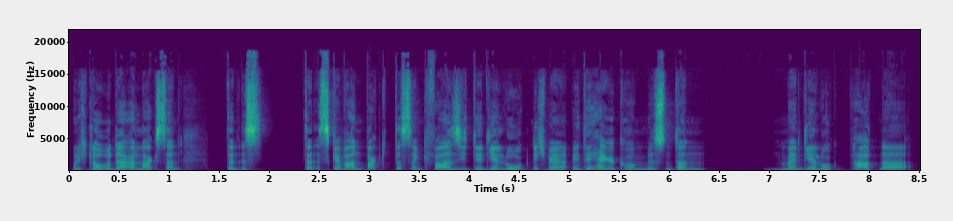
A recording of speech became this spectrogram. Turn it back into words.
und ich glaube, daran lag es dann. Dann ist, da es war ein Bug, dass dann quasi der Dialog nicht mehr hinterhergekommen ist und dann mein Dialogpartner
